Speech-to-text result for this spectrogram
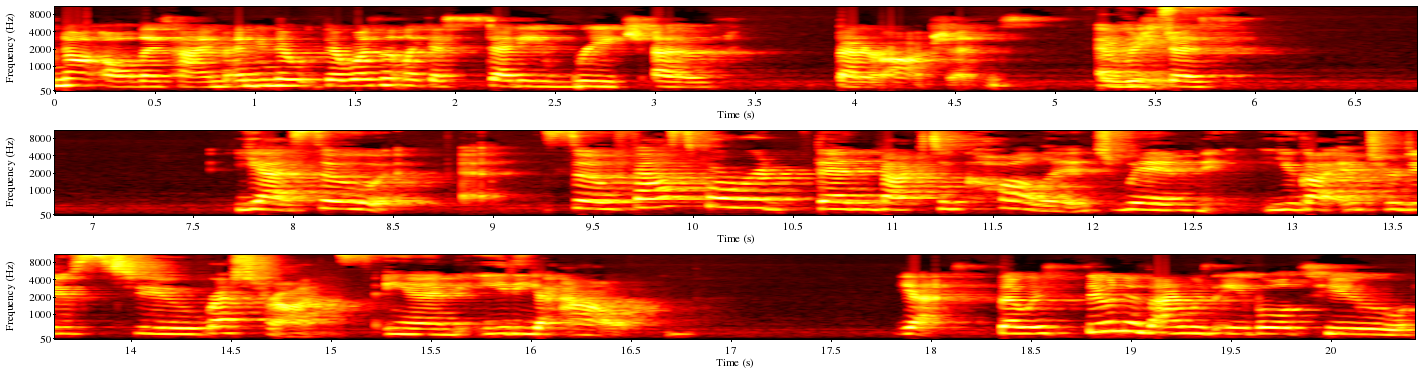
not all the time. I mean there there wasn't like a steady reach of better options. It was just Yeah, so so fast forward then back to college when you got introduced to restaurants and eating yes. out. Yes. So as soon as I was able to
